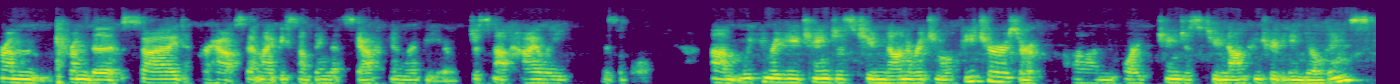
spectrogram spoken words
from, from the side, perhaps that might be something that staff can review, just not highly visible. Um, we can review changes to non-original features or, um, or changes to non-contributing buildings.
